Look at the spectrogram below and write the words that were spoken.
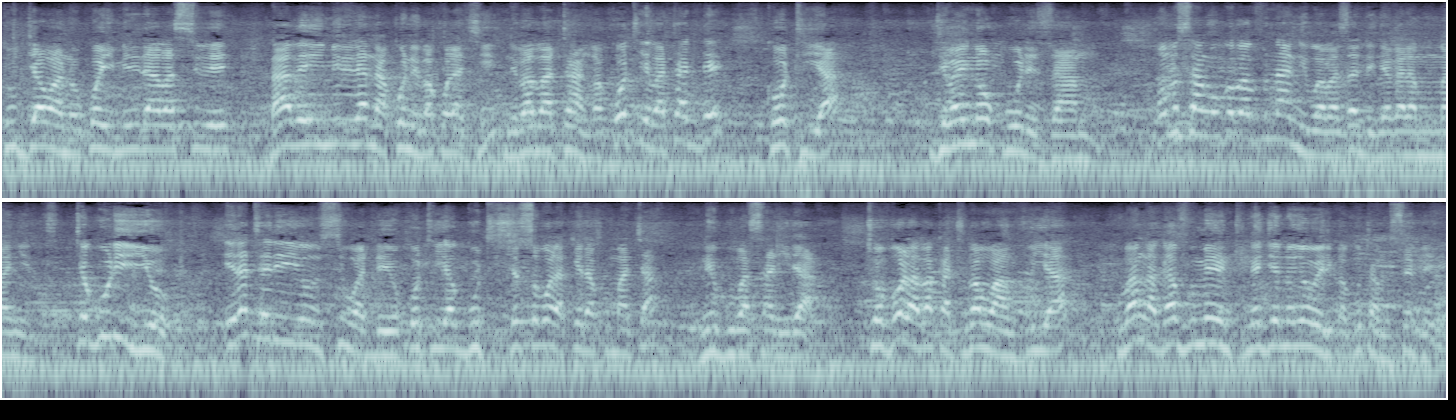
tujja wano okweyimirira abasibe. Babeeyimirira nako ne bakola ki? Ne babatanga. Kooti ebatadde kooti ya gye balina okuwolezaamu. Omusango gwe bavunaanibwa abazadde njagala mumanyi nti teguliiyo era teriiyo nsi waddeyo kooti ya guti tesobola keera ku makya negubasalira kyova olaba kati bawanvuya kubanga gavumenti ne geno yoweri kaguta museveni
